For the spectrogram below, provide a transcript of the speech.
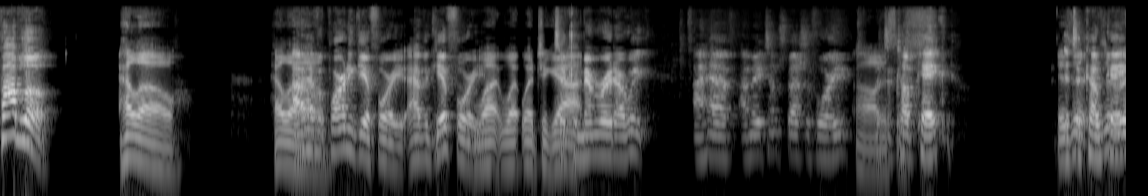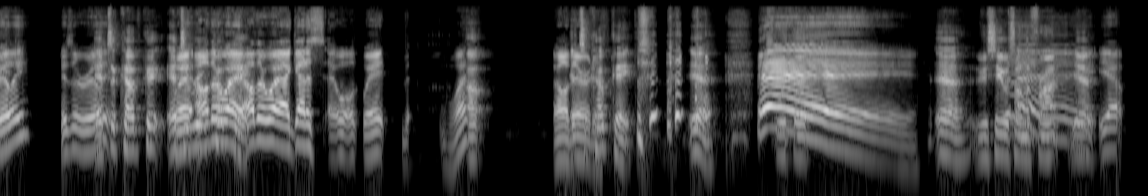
Pablo. Hello. Hello. I have a party gift for you. I have a gift for you. What what what you got? to commemorate our week? I have. I made something special for you. Oh, it's a cupcake. Is it's it, a Is it cupcake. really? Is it really? It's a cupcake. It's wait, a real other way, other way. I gotta. Uh, well, wait. What? Oh, Oh, there it's it a is. cupcake. yeah, Hey. yeah. You see what's on the front? Yeah. Hey. Yep.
